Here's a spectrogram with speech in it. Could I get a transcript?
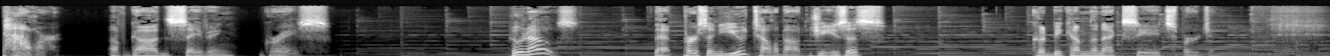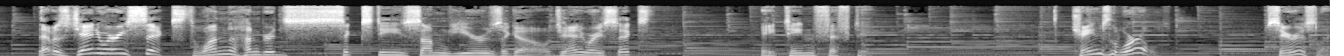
power of God's saving grace. Who knows? That person you tell about Jesus could become the next C.H. Spurgeon. That was January 6th, 160 some years ago. January 6th, 1850. Changed the world. Seriously.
